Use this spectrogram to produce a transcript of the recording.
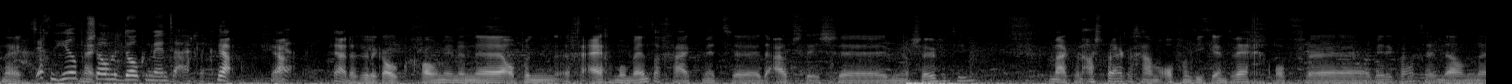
Nee. Het is echt een heel persoonlijk document eigenlijk. Ja, ja. Ja. dat wil ik ook gewoon in een, op een geëigend moment. Dan ga ik met, de oudste is nu nog 17. Maken we een afspraak, dan gaan we of een weekend weg of eh, weet ik wat. En dan, eh,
